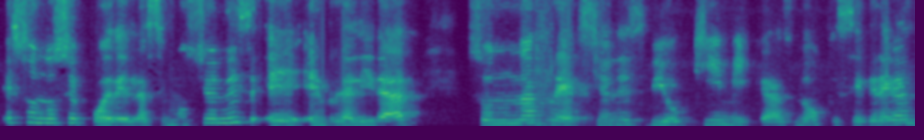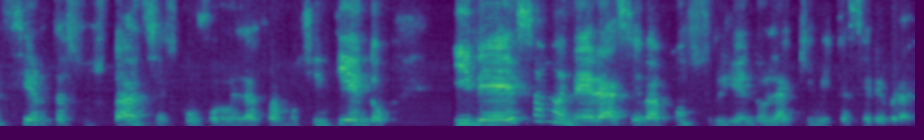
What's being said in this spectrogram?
eso no se puede. Las emociones eh, en realidad son unas reacciones bioquímicas, ¿no? Que segregan ciertas sustancias conforme las vamos sintiendo y de esa manera se va construyendo la química cerebral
